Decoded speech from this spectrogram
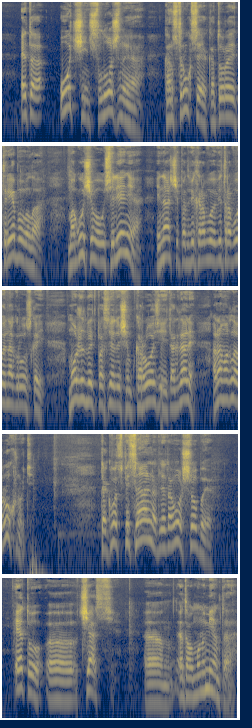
– это очень сложная конструкция, которая требовала могучего усиления, иначе под ветровой, ветровой нагрузкой, может быть, в последующем коррозии и так далее, она могла рухнуть. Так вот, специально для того, чтобы эту э, часть э, этого монумента,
